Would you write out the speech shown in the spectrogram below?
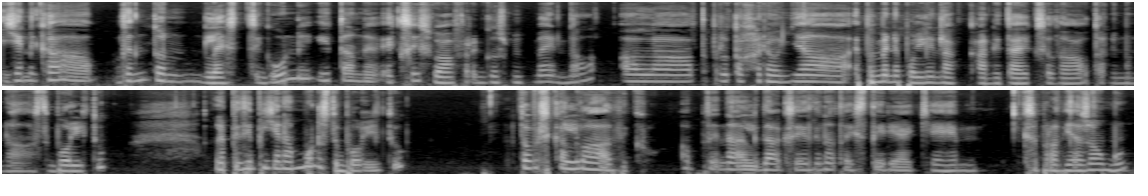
Γενικά δεν τον λες τσιγκούνι, ήταν εξίσου άφραγκος με μένα, αλλά τα πρώτα χρόνια επέμενε πολύ να κάνει τα έξοδα όταν ήμουν στην πόλη του. Αλλά επειδή πήγαινα μόνο στην πόλη του, το βρίσκα λίγο άδικο. Από την άλλη, εντάξει, έδινα τα ειστήρια και ξεπραδιαζόμουν.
